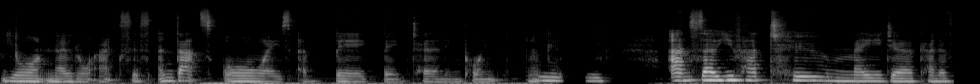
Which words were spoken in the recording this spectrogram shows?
your nodal axis, and that's always a big, big turning point. Okay. Mm-hmm. And so you've had two major kind of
